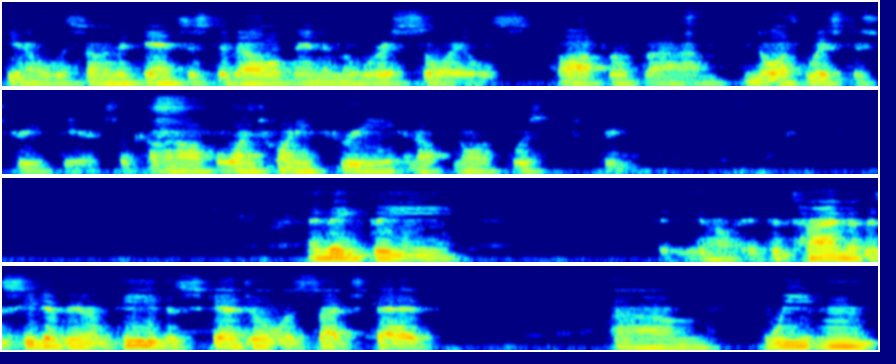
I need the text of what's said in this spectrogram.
you know, with some of the densest development and the worst soils off of um, North Worcester Street here. So coming off of 123 and up North Worcester Street. I think the, you know, at the time of the CWMP, the schedule was such that um, Wheaton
